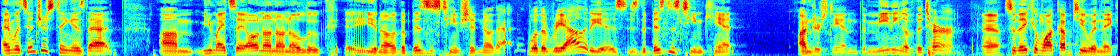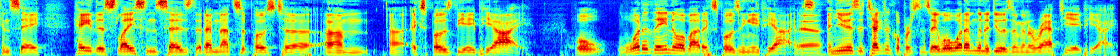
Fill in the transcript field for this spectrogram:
And what's interesting is that um, you might say, oh no no no, Luke, uh, you know the business team should know that. Well, the reality is is the business team can't understand the meaning of the term. Yeah. So they can walk up to you and they can say, "Hey, this license says that I'm not supposed to um, uh, expose the API." Well, what do they know about exposing APIs? Yeah. And you, as a technical person, say, "Well, what I'm going to do is I'm going to wrap the API."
